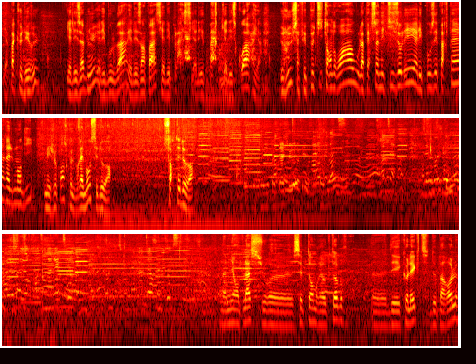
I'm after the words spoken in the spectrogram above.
Il n'y a pas que des rues. Il y a des avenues, il y a des boulevards, il y a des impasses, il y a des places, il y a des parcs, il y a des squares. Il y a... Rue, ça fait petit endroit où la personne est isolée, elle est posée par terre, elle mendie. Mais je pense que le vrai mot, c'est dehors. Sortez dehors. On a mis en place sur euh, septembre et octobre euh, des collectes de paroles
